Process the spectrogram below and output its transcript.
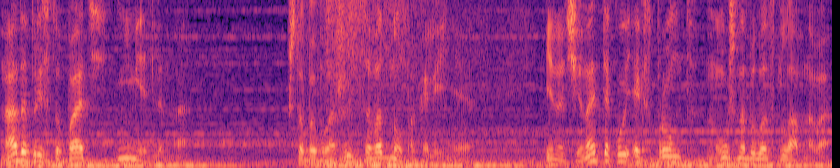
надо приступать немедленно, чтобы вложиться в одно поколение. И начинать такой экспромт нужно было с главного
